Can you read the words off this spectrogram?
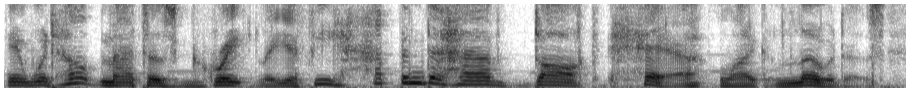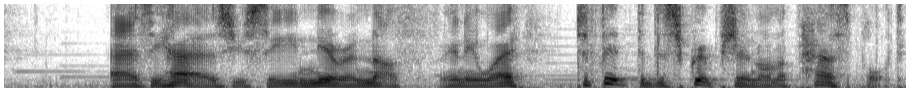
it would help matters greatly if he happened to have dark hair like Loder's, as he has, you see, near enough, anyway, to fit the description on a passport.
